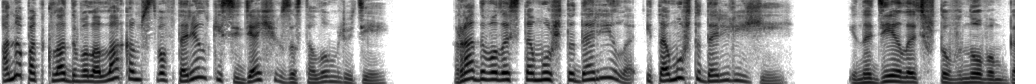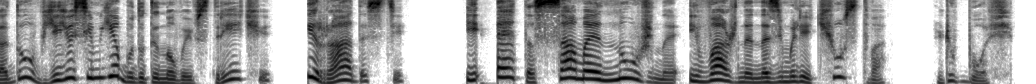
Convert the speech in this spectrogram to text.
Она подкладывала лакомство в тарелки сидящих за столом людей. Радовалась тому, что дарила, и тому, что дарили ей. И надеялась, что в новом году в ее семье будут и новые встречи, и радости. И это самое нужное и важное на земле чувство — любовь.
